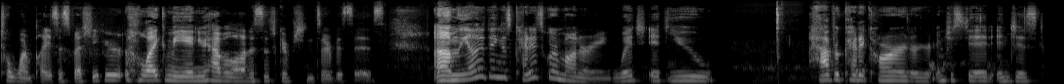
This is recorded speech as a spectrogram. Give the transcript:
to one place, especially if you're like me and you have a lot of subscription services. Um, the other thing is credit score monitoring, which if you have a credit card or you're interested in just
